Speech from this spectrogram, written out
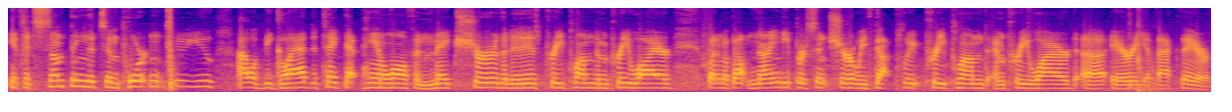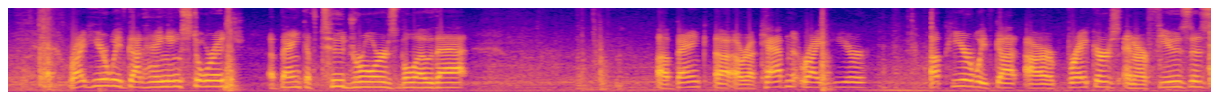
If it's something that's important to you, I would be glad to take that panel off and make sure that it is pre-plumbed and pre-wired, but I'm about 90% sure we've got pre-plumbed and pre-wired uh, area back there. Right here we've got hanging storage. a bank of two drawers below that, a bank uh, or a cabinet right here. Up here we've got our breakers and our fuses.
